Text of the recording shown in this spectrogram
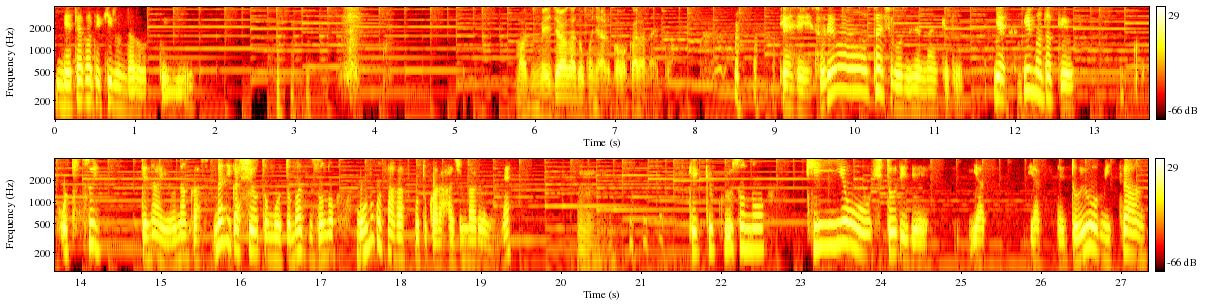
ネタができるんだろうっていう。まずメジャーがどこにあるかわからないといやいや、それは大したことじゃないけど。いや、今だけ落ち着いてないよ。なんか何かしようと思うと、まずそのものを探すことから始まるのね。うん。結局その金曜一人でややって土曜三つ案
